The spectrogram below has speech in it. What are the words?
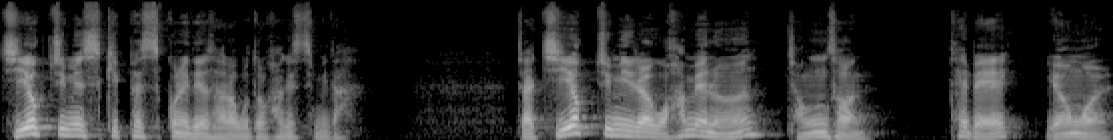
지역 주민 스키 패스권에 대해서 알아보도록 하겠습니다. 자, 지역 주민이라고 하면은 정선, 태백, 영월,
